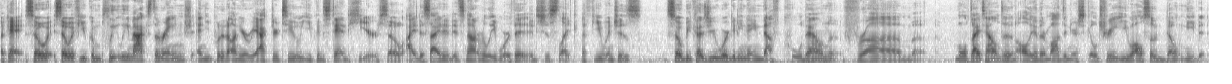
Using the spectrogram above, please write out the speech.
Okay, so so if you completely max the range and you put it on your reactor too, you could stand here. So I decided it's not really worth it. It's just like a few inches. So because you were getting enough cooldown from multi-talented and all the other mods in your skill tree, you also don't need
